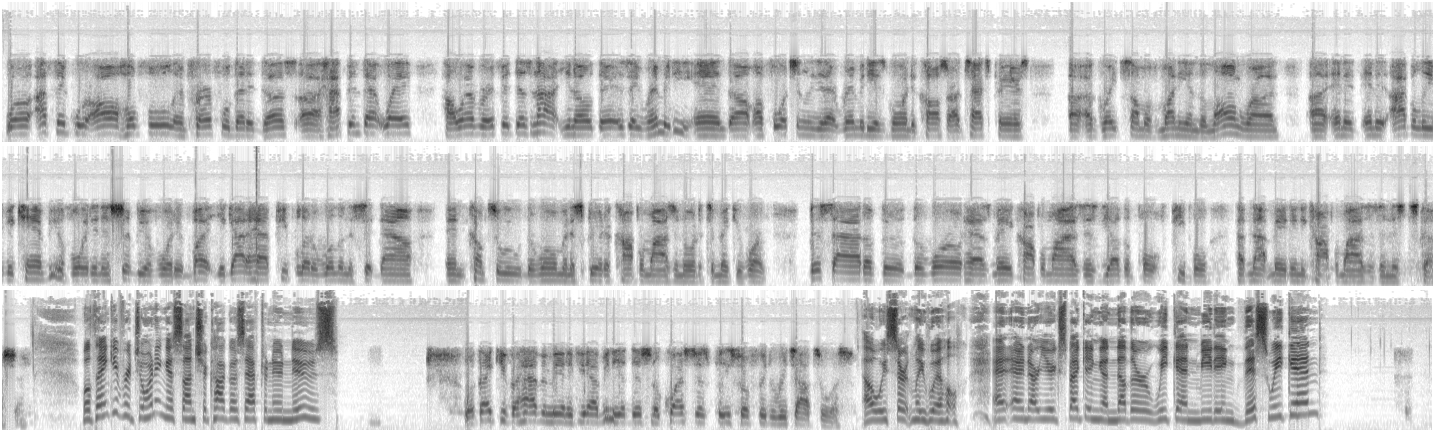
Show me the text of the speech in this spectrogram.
Well, I think we're all hopeful and prayerful that it does uh, happen that way. However, if it does not, you know, there is a remedy, and um, unfortunately, that remedy is going to cost our taxpayers uh, a great sum of money in the long run. Uh, and it, and it, I believe it can be avoided and should be avoided. But you got to have people that are willing to sit down and come to the room in a spirit of compromise in order to make it work. This side of the, the world has made compromises. The other po- people have not made any compromises in this discussion. Well, thank you for joining us on Chicago's Afternoon News. Well, thank you for having me. And if you have any additional questions, please feel free to reach out to us. Oh, we certainly will. And, and are you expecting another weekend meeting this weekend?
